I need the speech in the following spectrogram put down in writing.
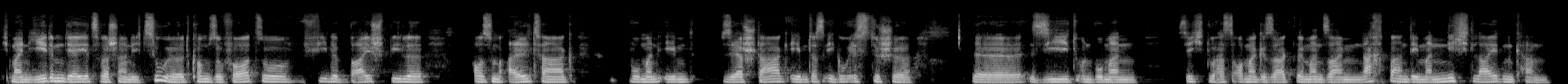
ich meine, jedem, der jetzt wahrscheinlich zuhört, kommen sofort so viele Beispiele aus dem Alltag, wo man eben sehr stark eben das Egoistische äh, sieht und wo man sich, du hast auch mal gesagt, wenn man seinem Nachbarn, den man nicht leiden kann,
